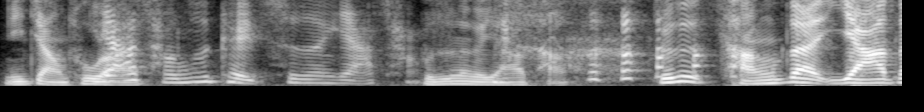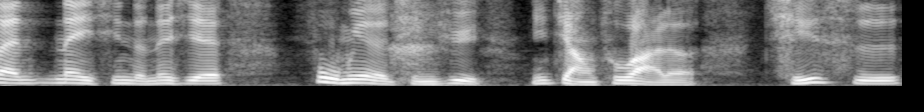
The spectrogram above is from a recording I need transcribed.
你讲出来。鸭肠是可以吃的鸭肠，不是那个鸭肠，就是藏在压在内心的那些负面的情绪，你讲出来了，其实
